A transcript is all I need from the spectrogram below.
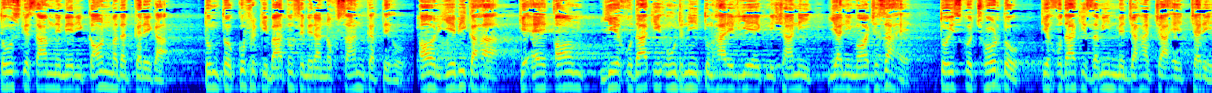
تو اس کے سامنے میری کون مدد کرے گا؟ تم تو کفر کی باتوں سے میرا نقصان کرتے ہو۔ اور یہ بھی کہا کہ اے قوم، یہ خدا کی اونٹنی تمہارے لیے ایک نشانی یعنی معجزہ ہے۔ تو اس کو چھوڑ دو کہ خدا کی زمین میں جہاں چاہے چرے۔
